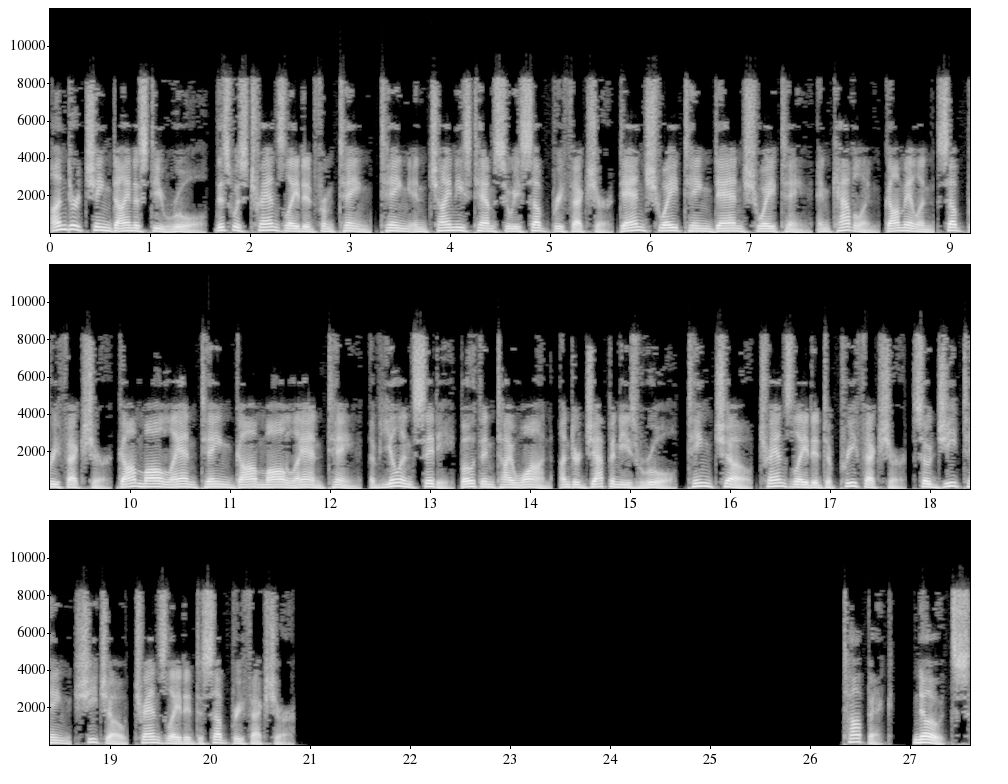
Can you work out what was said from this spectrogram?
Under Qing dynasty rule, this was translated from Ting, Ting in Chinese Tamsui subprefecture, Dan Shui Ting Dan Shui Ting, and Kavalan, Gamalan subprefecture, Ga Ma Lan Ting Ga Ma Lan Ting of Yilan City, both in Taiwan. Under Japanese rule, Ting Cho translated to prefecture, so Ji Ting Shicho translated to subprefecture. Topic Notes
